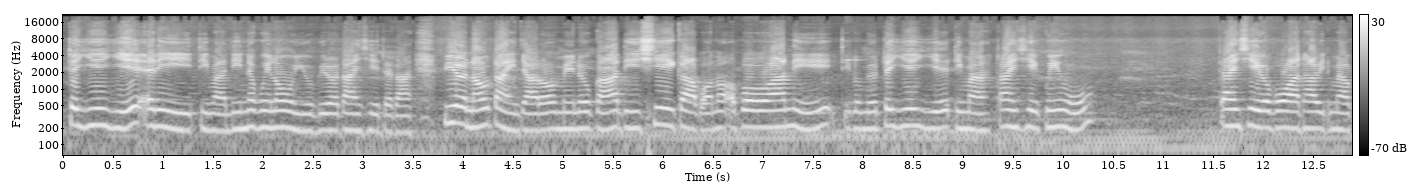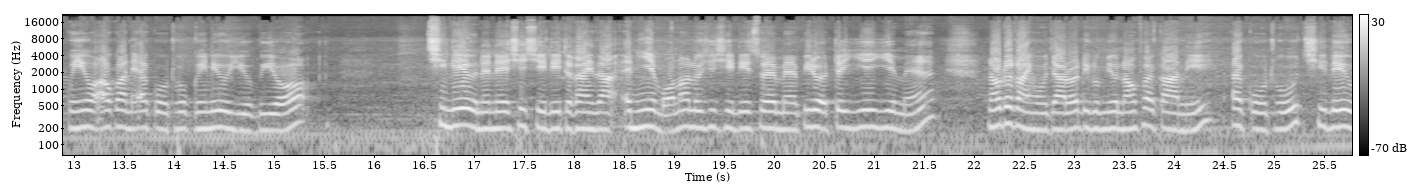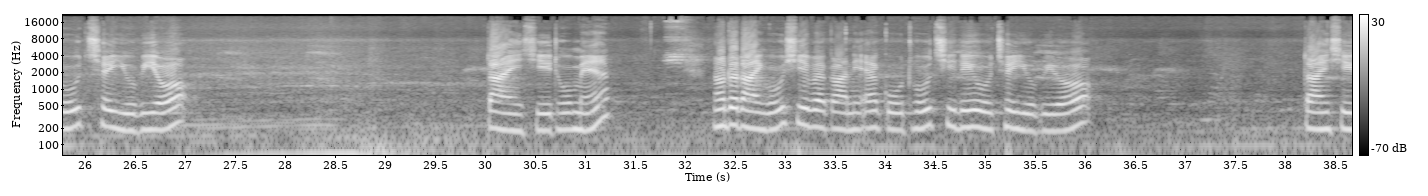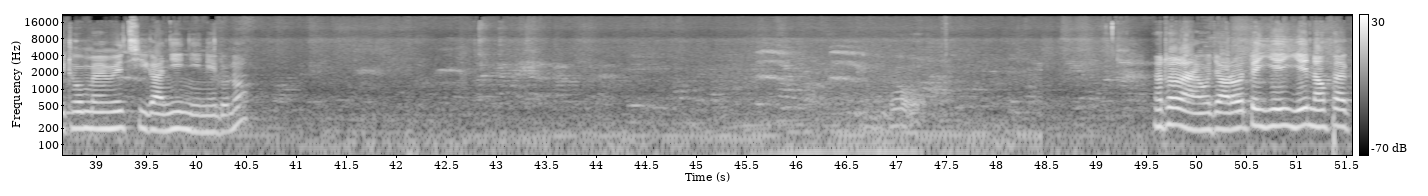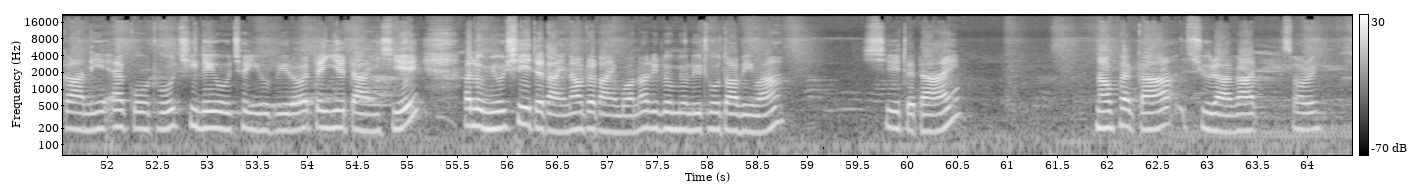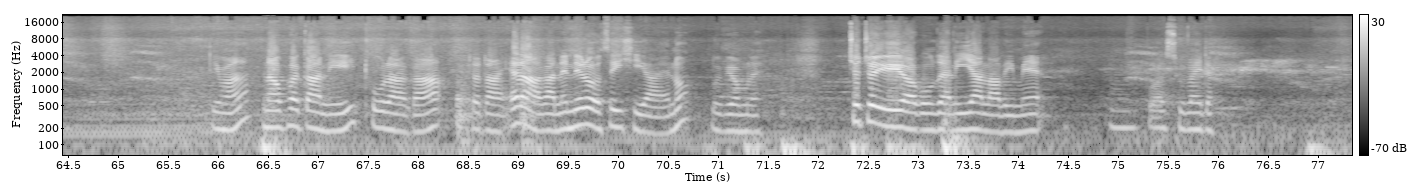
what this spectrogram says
တရည်ရည်အဲ့ဒီဒီမှာဒီနှစ်ကွင်းလုံးကိုယူပြီးတော့တိုင်းရှည်တစ်တိုင်းပြီးတော့နောက်တိုင်ကြတော့မင်းတို့ကဒီရှေ့ကပေါ့နော်အပေါ်ကနေဒီလိုမျိုးတရည်ရည်ဒီမှာတိုင်းရှည်ကွင်းကို တိုင်းရှည်အပေါ်ကထားပြီးဒီမှာကွင်းကိုအောက်ကနေအကိုထိုးကွင်းလေးကိုယူပြီးတော့ချီလေးကိုနည်းနည်းရှည်ရှည်လေးတစ်တိုင်းသာအမြင့်ပေါ့နော်လို့ရှည်ရှည်လေးဆွဲမယ်ပြီးတော့တရည်ရည်မယ်နောက်တစ်တိုင်းကိုကြတော့ဒီလိုမျိုးနောက်ဖက်ကနေအကိုထိုးချီလေးကိုချိတ်ယူပြီးတော့တိုင်ရှည်ထိုးမယ်နောက်တစ်တိုင်ကိုရှေ့ဘက်ကနေအကိုထိုးချီလေးကိုချိတ်ယူပြီးတော့တိုင်ရှည်ထိုးမယ်မချီကညှိညင်နေလို့နော် နောက်တစ်တိုင်ကိုကြတော့တရစ်ရစ်နောက်ဖက်ကနေအကိုထိုးချီလေးကိုချိတ်ယူပြီးတော့တရစ်တိုင်ရှေ့အဲ့လိုမျိုးရှေ့တစ်တိုင်နောက်တစ်တိုင်ပေါ့နော်ဒီလိုမျိုးလေးထိုးသွားပြီးပါရှေ့တစ်တိုင်နောက်ဖက်ကယူတာက sorry ဒီမှာနောက်ဖက်ကနေထိုးတာကတစ်တိုင်အဲ့ဒါကနည်းနည်းတော့စိတ်ရှိရရယ်နော်ဘယ်လိုပြောမလဲကျွတ်ကျွတ်ရရပုံစံလေးရလာပြီမဲ့ဟွန်းသွားဆူလိုက်တာ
